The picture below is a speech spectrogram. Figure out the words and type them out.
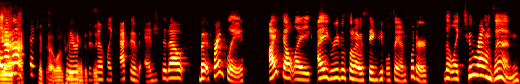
And I'm not Aktive saying took that one pretty clear handedly. decision. Like Aktive edged it out, but frankly, I felt like I agreed with what I was seeing people say on Twitter that like two rounds in,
